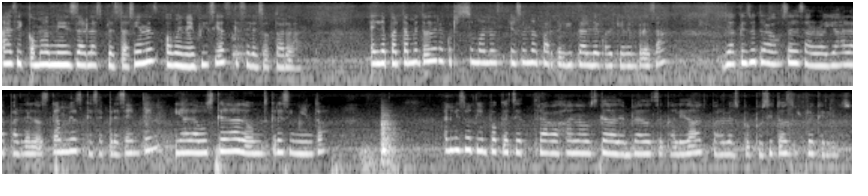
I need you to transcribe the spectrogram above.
así como administrar las prestaciones o beneficios que se les otorgan. El Departamento de Recursos Humanos es una parte vital de cualquier empresa, ya que su trabajo se desarrolla a la par de los cambios que se presenten y a la búsqueda de un crecimiento, al mismo tiempo que se trabaja en la búsqueda de empleados de calidad para los propósitos requeridos.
